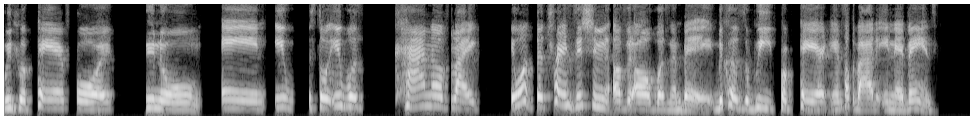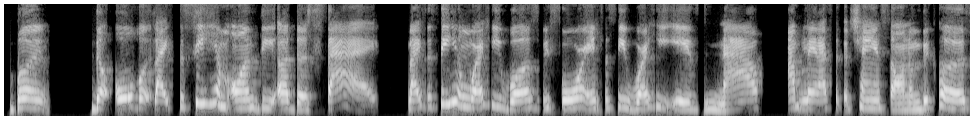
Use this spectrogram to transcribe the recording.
We prepared for it, you know, and it. So it was kind of like it was the transition of it all wasn't bad because we prepared and talked about it in advance. But the over like to see him on the other side like to see him where he was before and to see where he is now, I'm glad I took a chance on him because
